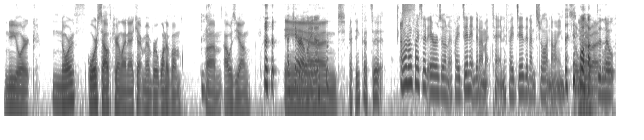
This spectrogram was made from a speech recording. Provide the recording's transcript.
New York, North or South Carolina. I can't remember one of them. Um, I was young. and Carolina. I think that's it. I don't know if I said Arizona. If I didn't, then I'm at 10. If I did, then I'm still at 9. So we'll have to you at, note.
